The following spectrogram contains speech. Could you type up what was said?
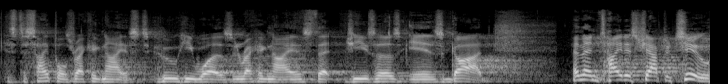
His disciples recognized who he was and recognized that Jesus is God. And then Titus chapter 2,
